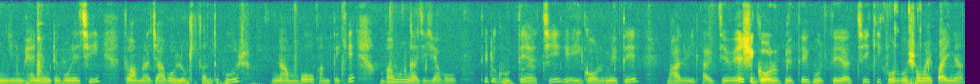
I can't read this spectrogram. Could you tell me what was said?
ইঞ্জিন ভ্যানে উঠে পড়েছি। তো আমরা যাব লক্ষ্মীকান্তপুর নামবো ওখান থেকে বামুনগাজি যাব। তো একটু ঘুরতে যাচ্ছি এই গরমেতে। ভালোই লাগছে, বেশ গরমেতে ঘুরতে যাচ্ছি, কি করব সময় পাই না।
